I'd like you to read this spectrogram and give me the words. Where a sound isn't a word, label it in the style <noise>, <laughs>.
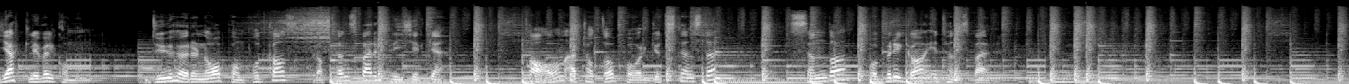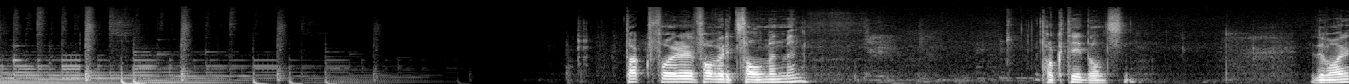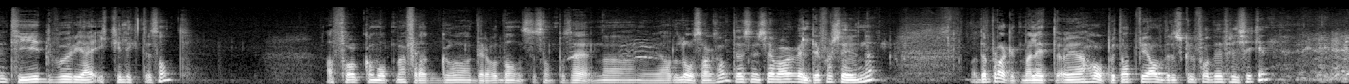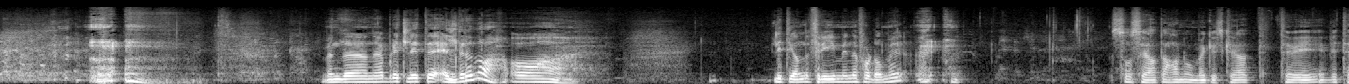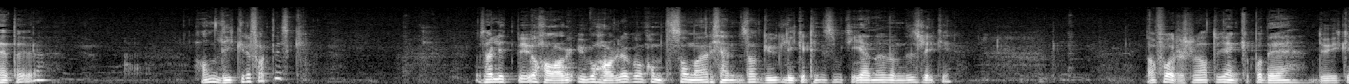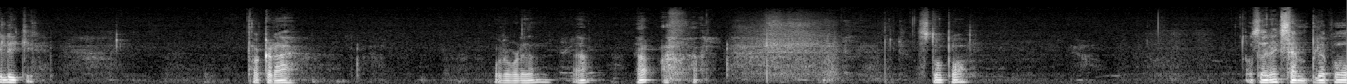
Hjertelig velkommen. Du hører nå på en podkast fra Tønsberg frikirke. Talen er tatt opp på vår gudstjeneste søndag på Brygga i Tønsberg. Takk for favorittsalmen min. Takk til dansen. Det var en tid hvor jeg ikke likte sånt. At folk kom opp med flagg og drev og danset sånn på scenen. og vi hadde lovsang sånn, Det syntes jeg var veldig forstyrrende. Og det plaget meg litt. Og jeg håpet at vi aldri skulle få det i Frikirken. Men det, når jeg er blitt litt eldre, da, og litt grann fri mine fordommer, så ser jeg at det har noe med Guds kreativitet å gjøre. Han liker det faktisk. Så er det litt ubehagelig å komme til sånne erkjennelse at Gud liker ting som ikke jeg nødvendigvis liker. Da foreslår jeg at du jenker på det du ikke liker. Takker deg. Hvor var det den? Ja. ja. Stå på. Og så er det eksempler på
